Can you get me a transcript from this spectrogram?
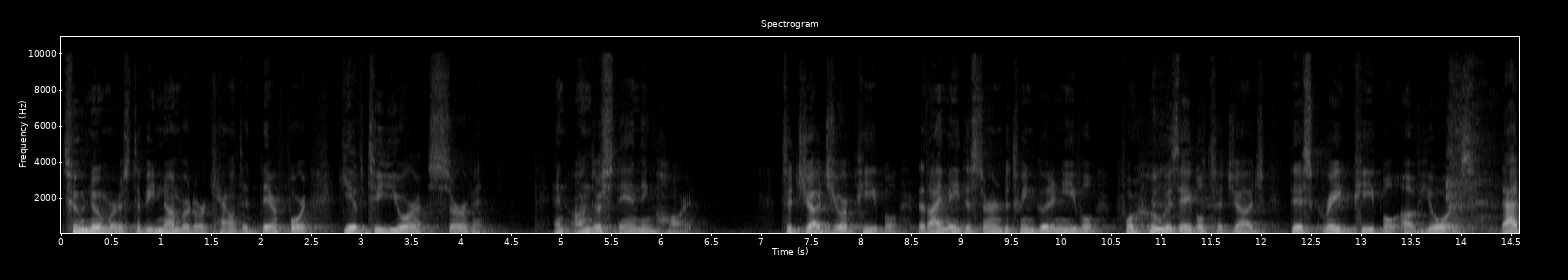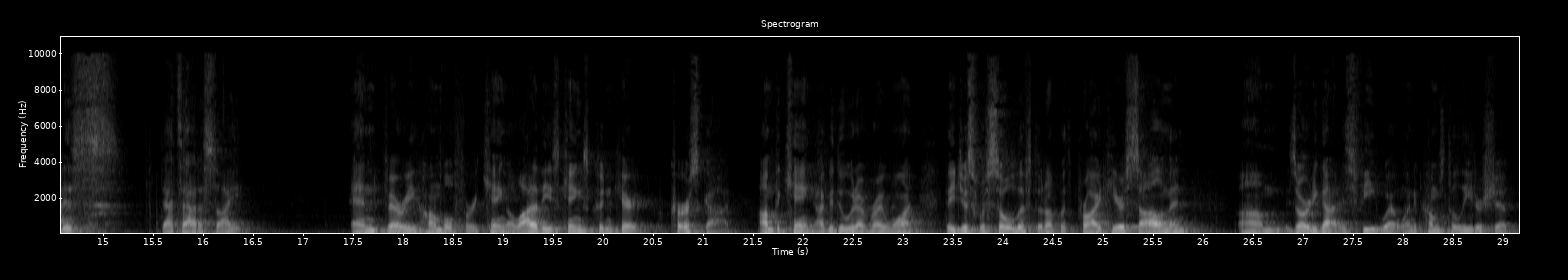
too numerous to be numbered or counted. Therefore, give to your servant an understanding heart to judge your people, that I may discern between good and evil, for who is able to judge this great people of yours? That is, that's out of sight. And very humble for a king. A lot of these kings couldn't care, curse God. I'm the king. I could do whatever I want. They just were so lifted up with pride. Here, Solomon um, has already got his feet wet when it comes to leadership.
